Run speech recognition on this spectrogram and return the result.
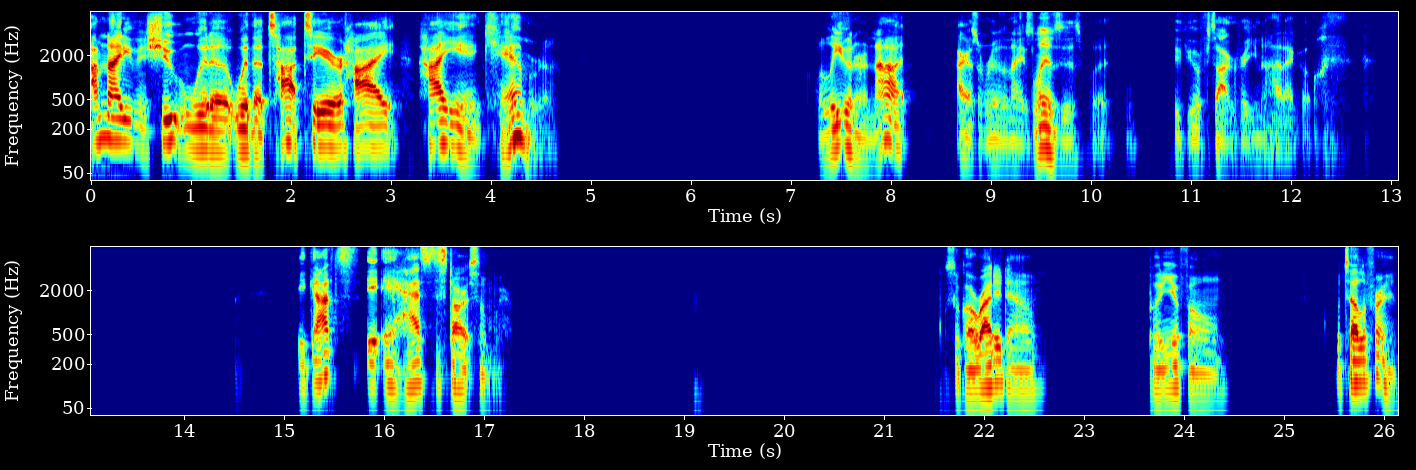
I'm not even shooting with a with a top tier high high end camera. Believe it or not, I got some really nice lenses, but if you're a photographer, you know how that goes. it got it, it has to start somewhere. So go write it down, put in your phone, or tell a friend.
